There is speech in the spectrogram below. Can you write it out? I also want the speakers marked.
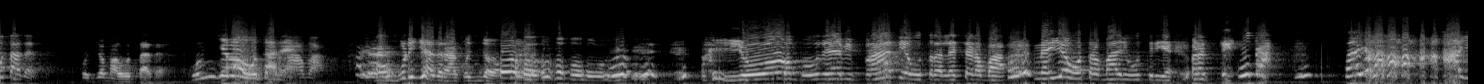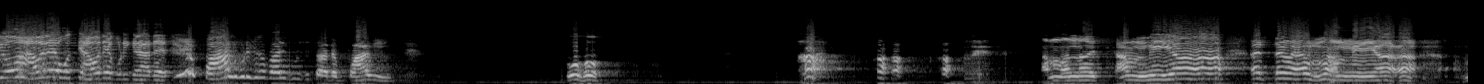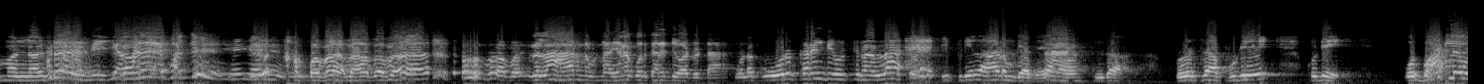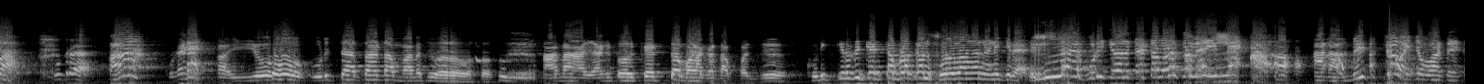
Speaker 1: ஊத்தாத. கொஞ்சமா ஊத்தாத.
Speaker 2: கொஞ்சமா ஊத்தாத.
Speaker 1: ஆமா. எனக்கு பிடிக்காதுடா கொஞ்சம். ஐயோ பூதேவி பிராந்திய ஊத்துற லட்சணமா. நெய்ய ஊத்துற மாதிரி ஊத்துறிய. ஊத்தா ஐயோ. அவனே ஊத்தி அவனே குடிக்கிறானே. பால் குடிக்கிற மாதிரி குடிச்சுட்டானே பாவி.
Speaker 2: ஓஹோ. அம்மன அத்தன மம்மியா
Speaker 1: இதெல்லாம் ஆடணும்னா எனக்கு ஒரு கரண்டி ஓட்டுட்டா
Speaker 2: உனக்கு ஒரு கரண்டி ஊத்துனால இப்படி எல்லாம் ஆட முடியாது. இந்த முழுசா புடி குடி.
Speaker 1: ஒரு பாட்டிலே வா.
Speaker 2: குடுற.
Speaker 1: ஐயோ குடிச்சாத்தான்டா மனசு வரும். ஆனா என்கிட்ட ஒரு கெட்ட பழக்கம்டா பஞ்சு.
Speaker 2: குடிக்கிறது கெட்ட பழக்கம்னு சொல்லுவாங்கன்னு நினைக்கிறேன்.
Speaker 1: இல்ல குடிக்கிறது கெட்ட பழக்கமே இல்ல. ஆனா மிச்சம் வைக்க மாட்டேன்.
